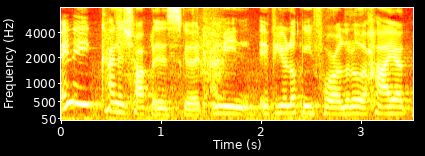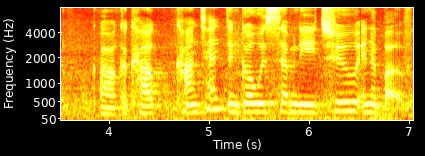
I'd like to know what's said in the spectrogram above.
Any kind of chocolate is good. I mean, if you're looking for a little higher uh, cacao content, then go with 72 and above.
